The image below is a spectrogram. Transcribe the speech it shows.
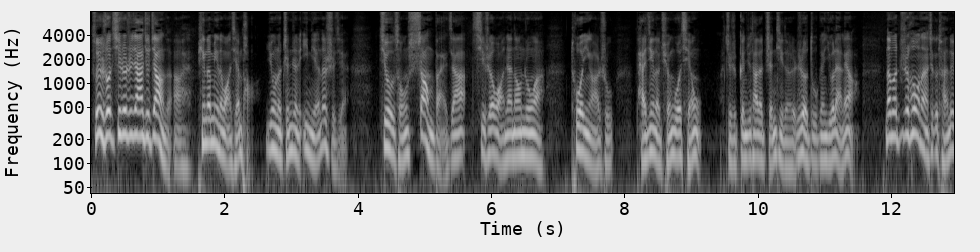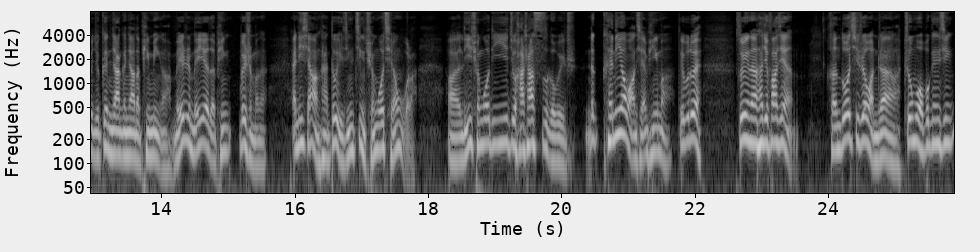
所以说，汽车之家就这样子啊，拼了命的往前跑，用了整整一年的时间，就从上百家汽车网站当中啊脱颖而出，排进了全国前五。就是根据它的整体的热度跟浏览量。那么之后呢，这个团队就更加更加的拼命啊，没日没夜的拼。为什么呢？哎，你想想看，都已经进全国前五了，啊，离全国第一就还差四个位置，那肯定要往前拼嘛，对不对？所以呢，他就发现很多汽车网站啊，周末不更新，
